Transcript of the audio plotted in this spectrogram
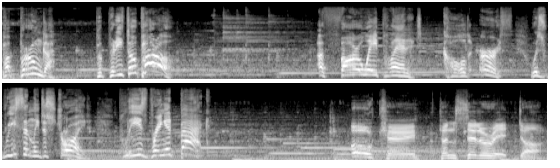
Paprunga, Paprito Paro! A faraway planet called Earth was recently destroyed. Please bring it back. Okay, consider it done.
